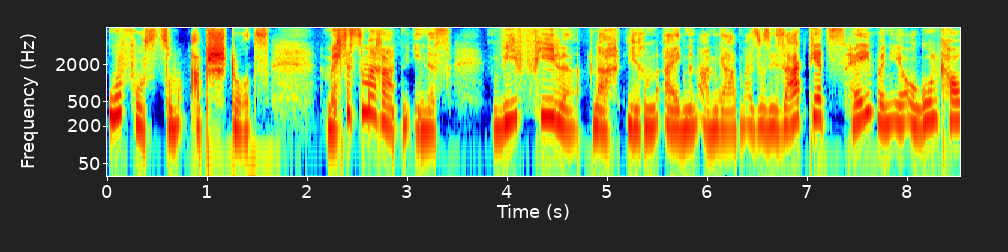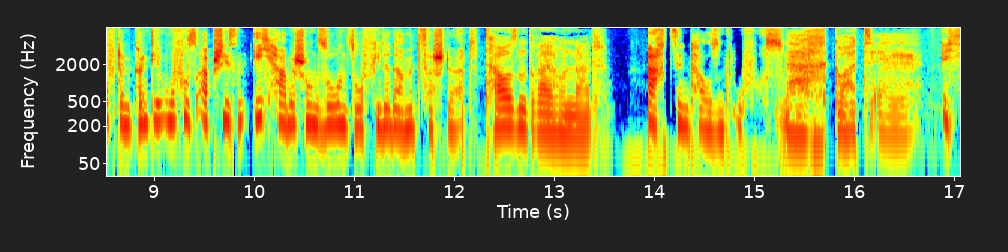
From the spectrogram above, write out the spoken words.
UFOs zum Absturz. Möchtest du mal raten, Ines, wie viele nach ihren eigenen Angaben? Also sie sagt jetzt, hey, wenn ihr Orgon kauft, dann könnt ihr UFOs abschießen. Ich habe schon so und so viele damit zerstört. 1300. 18.000 UFOs. Ach Gott, ey. Ich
